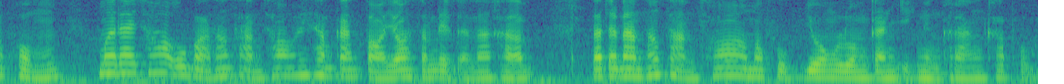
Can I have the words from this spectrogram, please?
ครับผมเมื่อได้ช่ออุบาททั้ง 3 ช่อให้ทำการต่อยอดสำเร็จแล้วนะครับ เราจะนำทั้ง 3 ช่อมาผูกโยงรวมกันอีกหนึ่งครั้งครับผม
